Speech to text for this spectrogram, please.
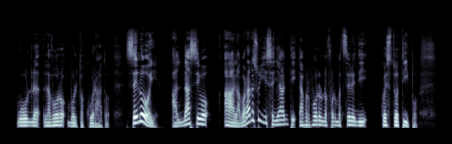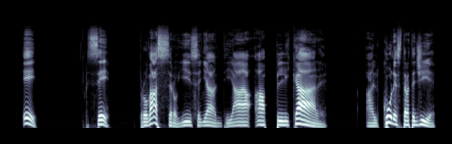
un lavoro molto accurato. Se noi andassimo a lavorare sugli insegnanti e a proporre una formazione di questo tipo e se provassero gli insegnanti a applicare alcune strategie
